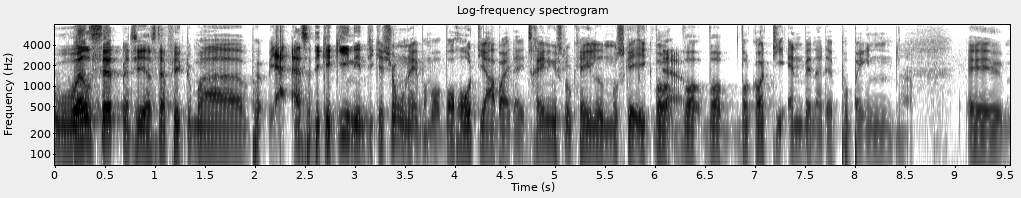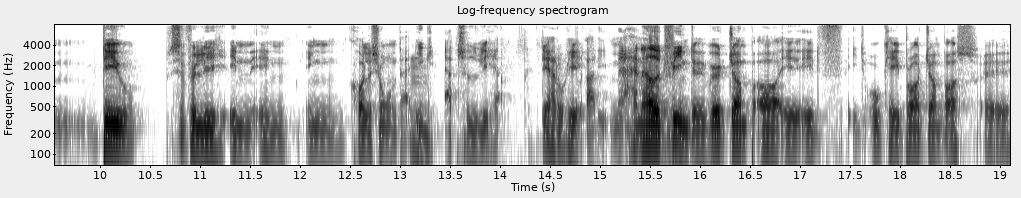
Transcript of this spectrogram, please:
well said, Mathias, der fik du mig... Ja, altså det kan give en indikation af, hvor, hvor hårdt de arbejder i træningslokalet, måske ikke, hvor, ja. hvor, hvor, hvor godt de anvender det på banen. Ja. Øh, det er jo selvfølgelig en, en, en korrelation, der mm. ikke er tydelig her. Det har du helt ret i. Men han havde et fint uh, vert jump og et, et, et okay broad jump også. Øh,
